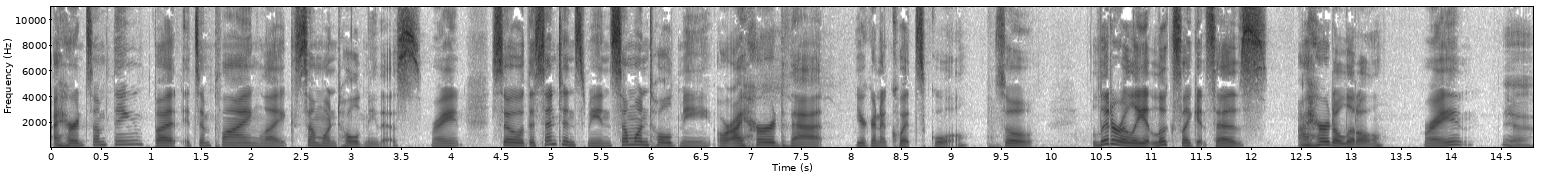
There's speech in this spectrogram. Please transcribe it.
I heard something, but it's implying like someone told me this, right? So the sentence means someone told me or I heard that you're going to quit school. So literally, it looks like it says, I heard a little, right? Yeah.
